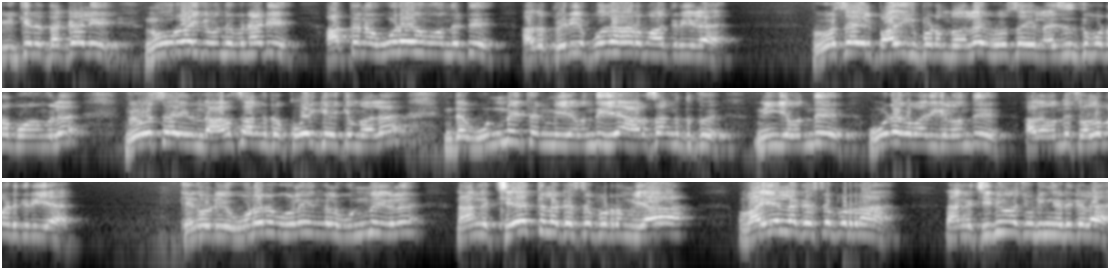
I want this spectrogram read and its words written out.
விற்கிற தக்காளி நூறுரூவாய்க்கு வந்த பின்னாடி அத்தனை ஊடகம் வந்துட்டு அதை பெரிய பூதாகரமாக்குறீங்களே. விவசாயிகள் பாதிக்கப்படும் போதில் விவசாயிகள் நசுக்கப்படும் போதில் விவசாயிகள் இந்த அரசாங்கத்தை கோரிக்கை வைக்கும் போதில் இந்த உண்மைத்தன்மையை வந்து ஏன் அரசாங்கத்துக்கு நீங்கள் வந்து ஊடகவாதிகள் வந்து அதை வந்து சொல்ல மாட்டேங்கிறீங்க? எங்களுடைய உணர்வுகளும் எங்கள் உண்மைகளும் நாங்கள் சேத்துல கஷ்டப்படுறோம்யா வயலில் கஷ்டப்படுறோம். நாங்கள் சினிமா ஷூட்டிங் எடுக்கலை.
